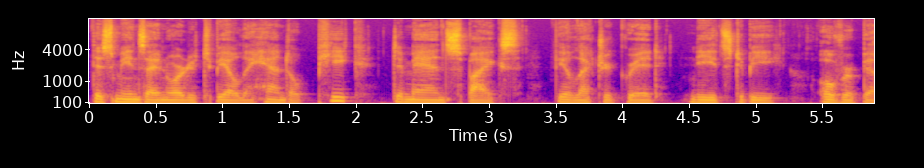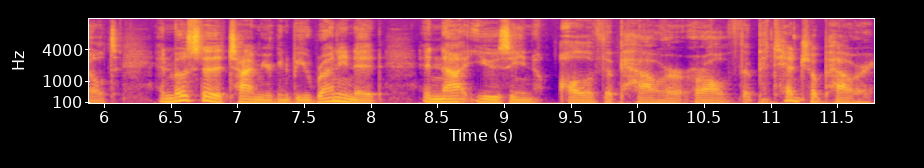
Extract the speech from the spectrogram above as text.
This means that in order to be able to handle peak demand spikes, the electric grid needs to be overbuilt. And most of the time, you're going to be running it and not using all of the power or all of the potential power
